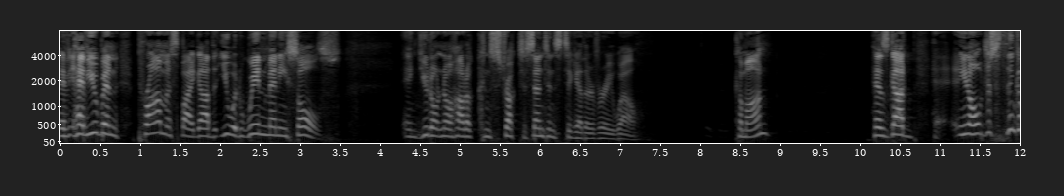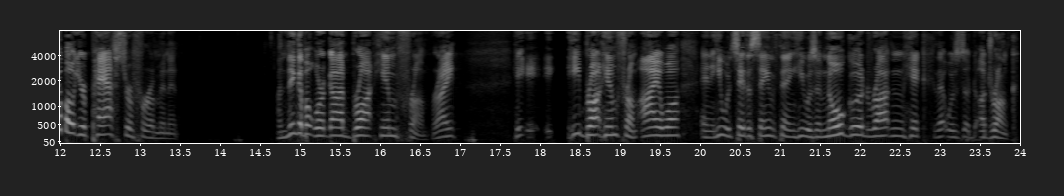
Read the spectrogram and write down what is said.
Have, have you been promised by God that you would win many souls and you don't know how to construct a sentence together very well? Come on. Has God, you know, just think about your pastor for a minute and think about where God brought him from, right? He, he brought him from Iowa, and he would say the same thing. He was a no good, rotten hick that was a, a drunk.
